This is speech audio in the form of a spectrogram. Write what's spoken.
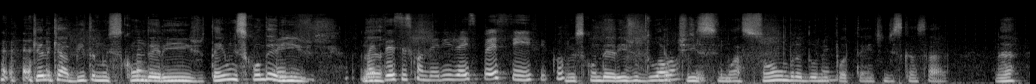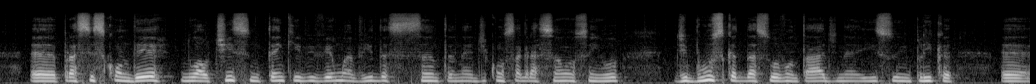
Aquele que habita no esconderijo. Tem um esconderijo. Né? Mas esse esconderijo é específico. No esconderijo do, do Altíssimo, Altíssimo, a sombra do Onipotente descansará. Né? É, Para se esconder no Altíssimo tem que viver uma vida santa, né? de consagração ao Senhor, de busca da sua vontade, né? isso implica é,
